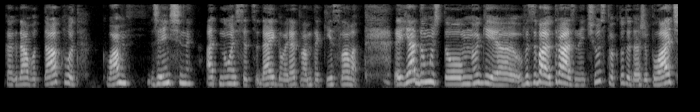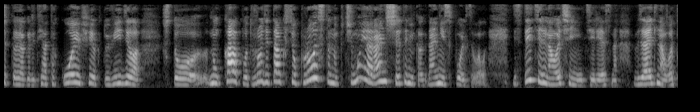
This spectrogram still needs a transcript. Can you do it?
когда вот так вот к вам женщины относятся, да, и говорят вам такие слова. Я думаю, что многие вызывают разные чувства, кто-то даже плачет, говорит, я такой эффект увидела, что, ну как, вот вроде так все просто, но почему я раньше это никогда не использовала? Действительно очень интересно. Обязательно вот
